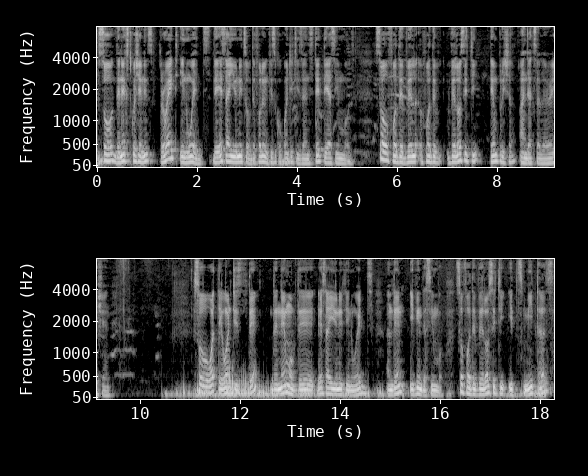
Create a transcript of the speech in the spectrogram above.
So the next question is write in words the SI units of the following physical quantities and state their symbols. So for the for the velocity, temperature, and acceleration, so what they want is the, the name of the SI unit in words and then even the symbol. So for the velocity, it's meters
